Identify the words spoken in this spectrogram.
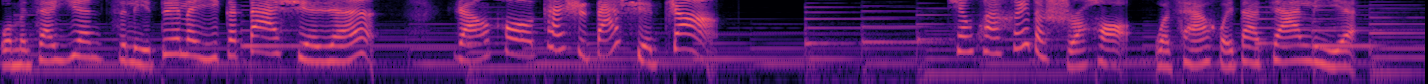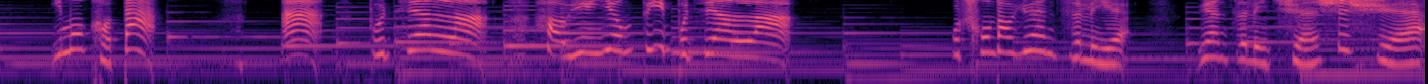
我们在院子里堆了一个大雪人，然后开始打雪仗。天快黑的时候，我才回到家里，一摸口袋儿，啊，不见了！好运硬币不见了！我冲到院子里，院子里全是雪，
